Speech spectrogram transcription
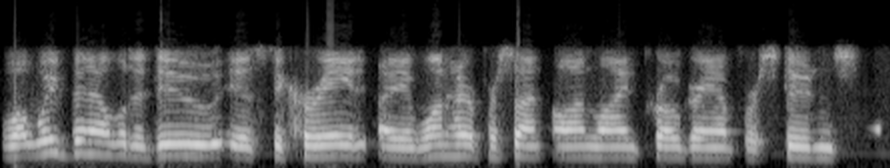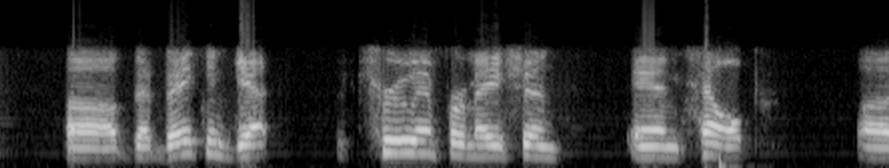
what we've been able to do is to create a 100% online program for students uh, that they can get true information and help uh,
